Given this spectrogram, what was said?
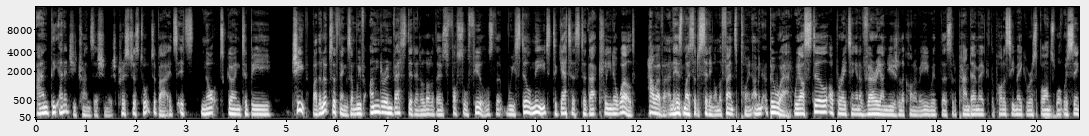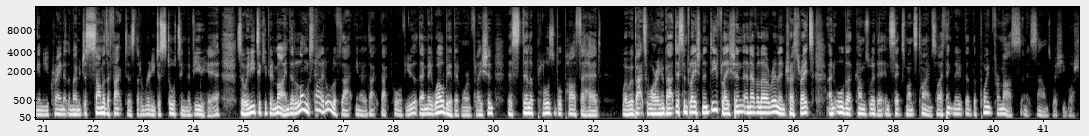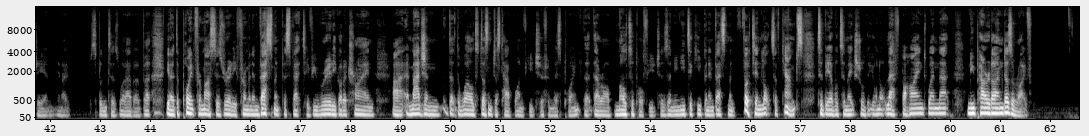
and the energy transition, which Chris just talked about. It's, it's not going to be cheap by the looks of things. And we've underinvested in a lot of those fossil fuels that we still need to get us to that cleaner world. However, and here's my sort of sitting on the fence point. I mean, beware. We are still operating in a very unusual economy with the sort of pandemic, the policymaker response, what we're seeing in Ukraine at the moment, just some of the factors that are really distorting the view here. So we need to keep in mind that alongside all of that, you know, that, that core view that there may well be a bit more inflation. There's still a plausible path ahead where we're back to worrying about disinflation and deflation and ever lower real interest rates and all that comes with it in six months time. So I think that the, the point from us, and it sounds wishy washy and, you know, splinters, whatever. But, you know, the point from us is really from an investment perspective, you really got to try and uh, imagine that the world doesn't just have one future from this point, that there are multiple futures and you need to keep an investment foot in lots of camps to be able to make sure that you're not left behind when that new paradigm does arrive.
